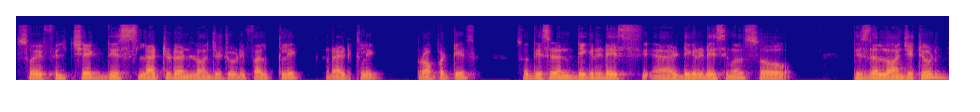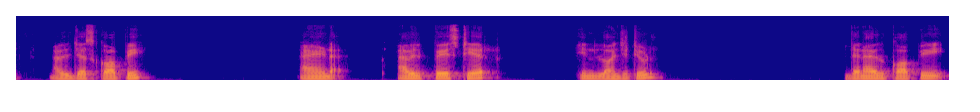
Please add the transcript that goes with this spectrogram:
So if we'll check this latitude and longitude, if I'll click, right click properties. So this is in degree, deci uh, degree decimal. So this is the longitude. I will just copy and I will paste here in longitude. Then I will copy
